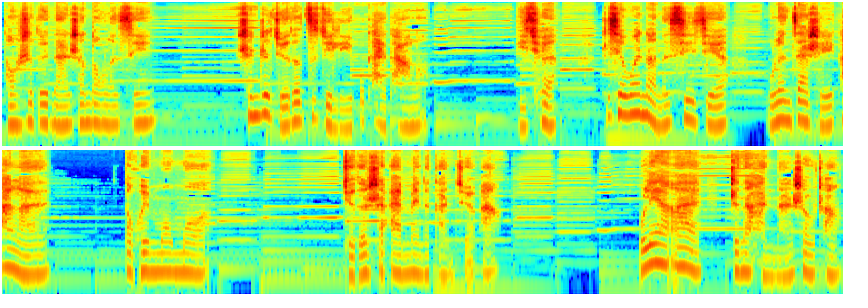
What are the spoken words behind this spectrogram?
同事对男生动了心，甚至觉得自己离不开他了。的确。这些温暖的细节，无论在谁看来，都会默默觉得是暧昧的感觉吧。不恋爱真的很难收场，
